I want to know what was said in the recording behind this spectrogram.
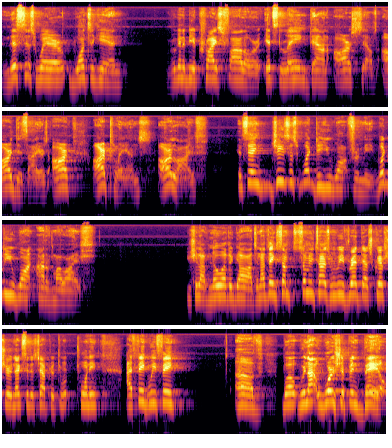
And this is where, once again, we're going to be a Christ follower. It's laying down ourselves, our desires, our, our plans, our life, and saying, Jesus, what do you want from me? What do you want out of my life? You shall have no other gods. And I think some, so many times when we've read that scripture in Exodus chapter 20, I think we think of, well, we're not worshiping Baal.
